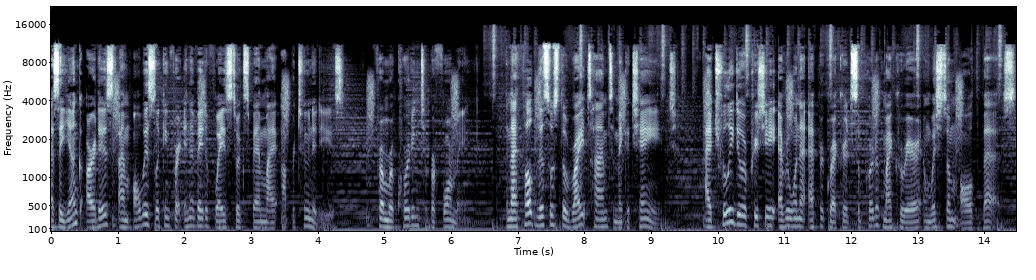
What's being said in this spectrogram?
As a young artist, I'm always looking for innovative ways to expand my opportunities, from recording to performing, and I felt this was the right time to make a change. I truly do appreciate everyone at Epic Records' support of my career and wish them all the best.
